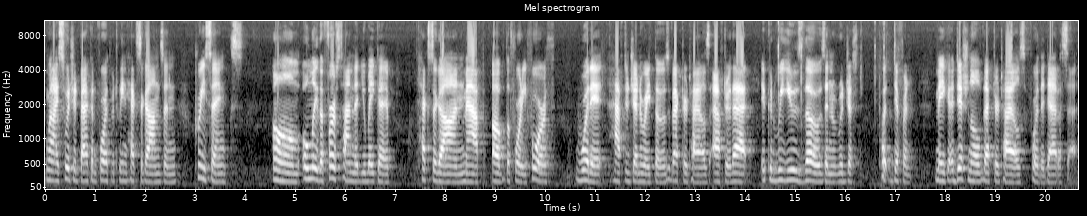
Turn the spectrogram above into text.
when I switch it back and forth between hexagons and precincts, um, only the first time that you make a hexagon map of the 44th would it have to generate those vector tiles. After that, it could reuse those and it would just put different, make additional vector tiles for the data set.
